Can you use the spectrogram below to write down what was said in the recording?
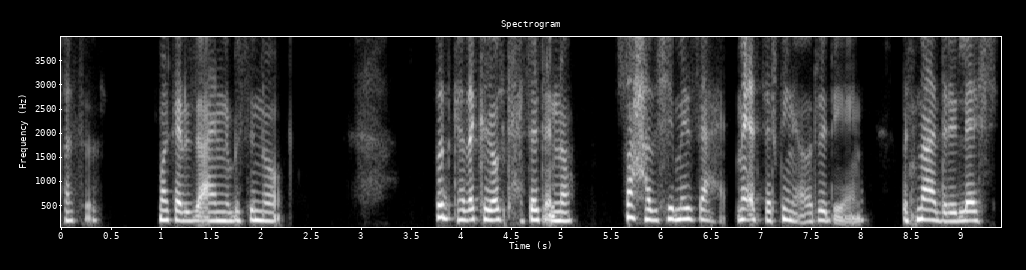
آسف. ما كان يزعلني بس إنه صدق هذاك الوقت حسيت إنه صح هذا الشيء ما يزعل ما يأثر فيني already يعني. بس ما أدري ليش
